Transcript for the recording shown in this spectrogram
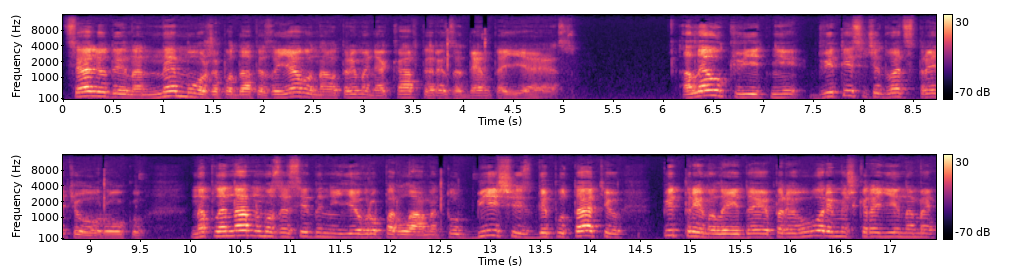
ця людина не може подати заяву на отримання карти резидента ЄС. Але у квітні 2023 року на пленарному засіданні Європарламенту більшість депутатів підтримали ідею переговорів між країнами,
